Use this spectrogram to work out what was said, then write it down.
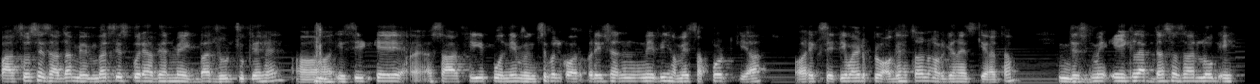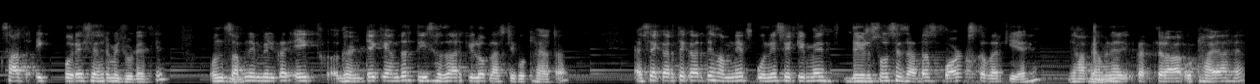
500 से ज़्यादा मेंबर्स इस पूरे अभियान में एक बार जुड़ चुके हैं। हम्म। इसी के साथ ही पुणे म्यूनिसिपल कॉरपोरेशन ने भी हमें सपोर्ट किया और एक सिटी वाइड प्लॉगैथन ऑर्गेनाइज किया था हम्म। जिसमें एक लाख दस हज़ार लोग एक साथ एक पूरे शहर में जुड़े थे। उन सब हम्म। ने मिलकर एक घंटे के अंदर तीस हज़ार किलो प्लास्टिक उठाया था। ऐसे करते करते हमने पुणे सिटी में डेढ़ सौ से ज़्यादा स्पॉट्स कवर किए हैं जहाँ पे हमने कचरा उठाया है।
